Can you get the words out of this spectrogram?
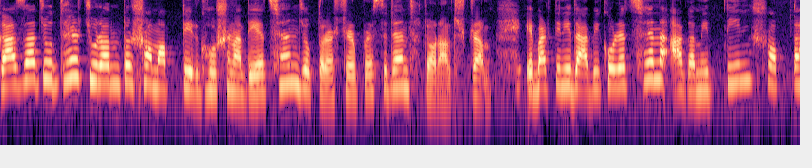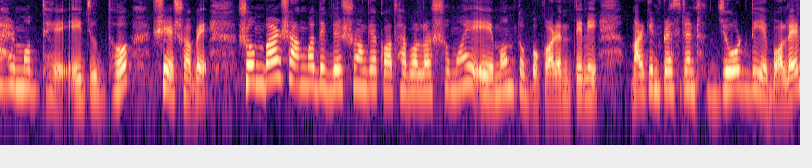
গাজা যুদ্ধের চূড়ান্ত সমাপ্তির ঘোষণা দিয়েছেন যুক্তরাষ্ট্রের প্রেসিডেন্ট ডোনাল্ড ট্রাম্প। এবার তিনি দাবি করেছেন আগামী তিন সপ্তাহের মধ্যে এই যুদ্ধ শেষ হবে। সোমবার সাংবাদিকদের সঙ্গে কথা বলার সময় এ মন্তব্য করেন তিনি। মার্কিন প্রেসিডেন্ট জোর দিয়ে বলেন,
